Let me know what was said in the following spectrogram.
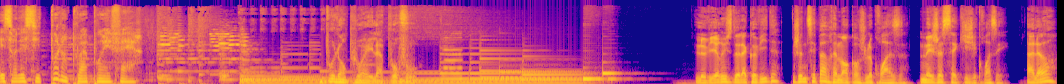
et sur le site pôle emploi.fr. Pôle emploi est là pour vous. Le virus de la Covid, je ne sais pas vraiment quand je le croise, mais je sais qui j'ai croisé. Alors,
